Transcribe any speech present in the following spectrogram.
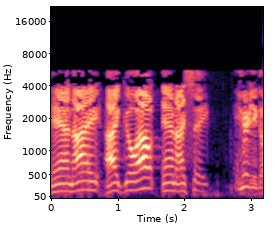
And I I go out and I say, here you go,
